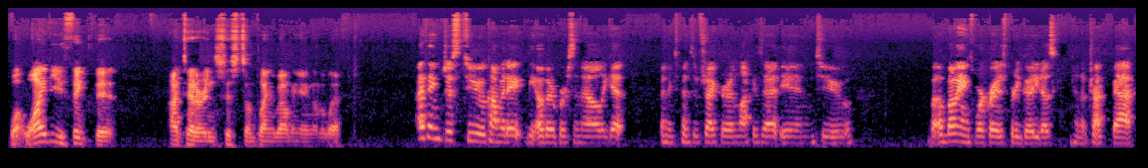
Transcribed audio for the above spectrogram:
What? Why do you think that Arteta insists on playing Aubameyang on the left? I think just to accommodate the other personnel to get an expensive striker and Lacazette in to. But Aubameyang's work rate is pretty good. He does kind of track back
